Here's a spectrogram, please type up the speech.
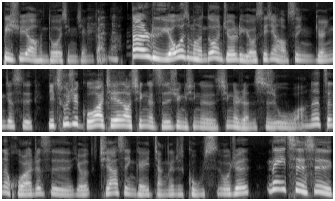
必须要很多的新鲜感啊。当然，旅游为什么很多人觉得旅游是一件好事情？原因就是你出去国外，接到新的资讯、新的新的人事物啊，那真的回来就是有其他事情可以讲，那就是故事。我觉得那一次是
